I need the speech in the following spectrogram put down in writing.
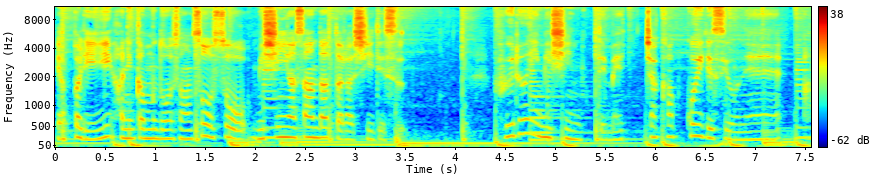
やっぱりハニカム堂さん。そうそう。ミシン屋さんだったらしいです。古いミシンってめっちゃかっこいいですよね。あ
